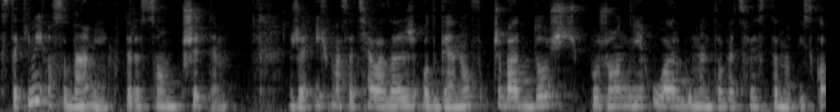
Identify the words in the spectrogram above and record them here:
z takimi osobami, które są przy tym, że ich masa ciała zależy od genów, trzeba dość porządnie uargumentować swoje stanowisko,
